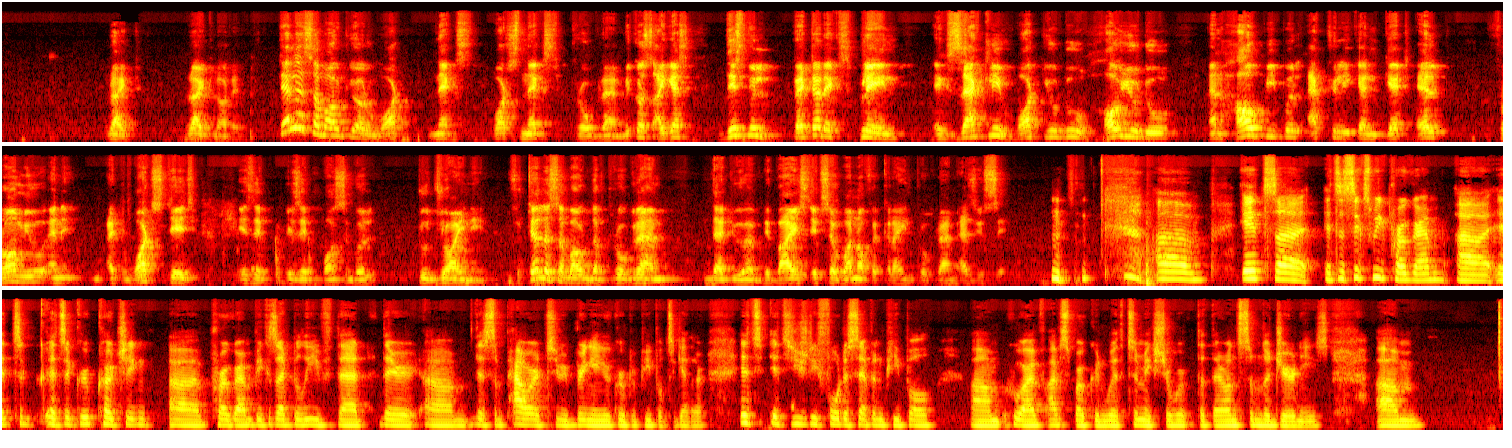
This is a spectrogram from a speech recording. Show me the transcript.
Right. Right lauren tell us about your what next what's next program because i guess this will better explain exactly what you do how you do and how people actually can get help from you and at what stage is it is it possible to join in? So tell us about the program that you have devised. It's a one of a kind program, as you say. um, it's a it's a six week program. Uh, it's a it's a group coaching uh, program because I believe that there um, there's some power to bringing a group of people together. It's it's usually four to seven people um, who I've I've spoken with to make sure that they're on similar journeys. Um,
